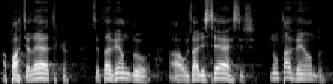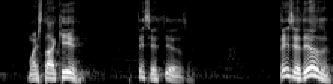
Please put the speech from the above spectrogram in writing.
a parte elétrica? Você está vendo os alicerces, não está vendo. Mas está aqui? Tem certeza? Tem certeza?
